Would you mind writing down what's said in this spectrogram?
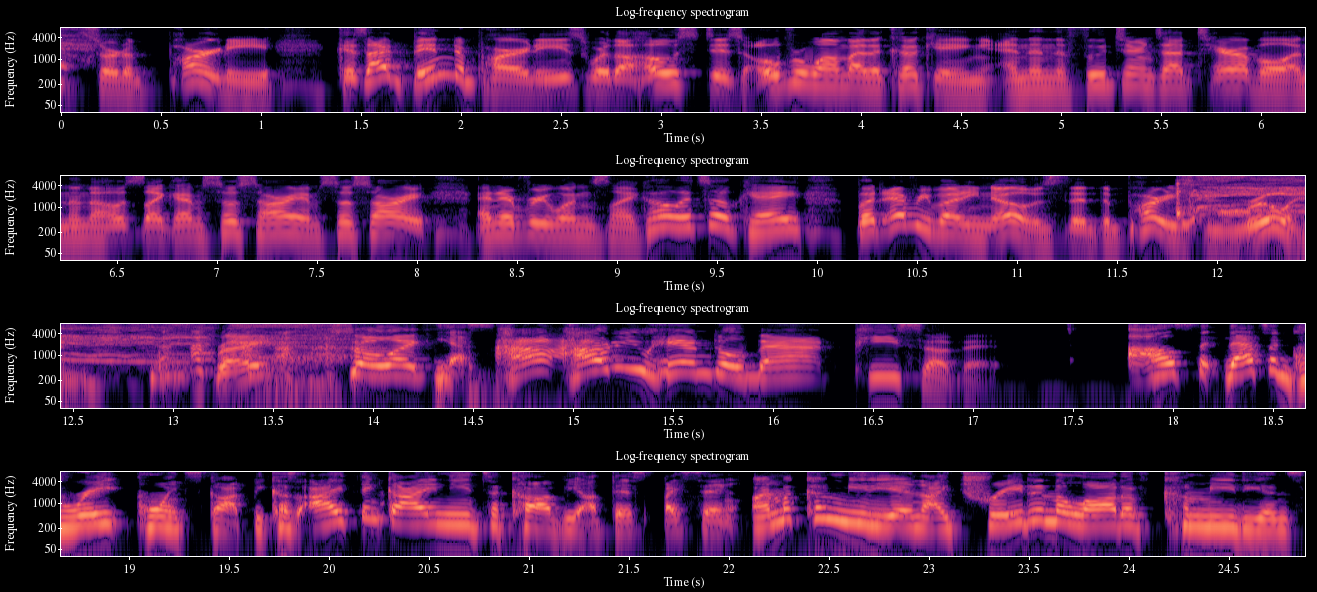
sort of party. Because I've been to parties where the host is overwhelmed by the cooking and then the food turns out terrible. And then the host's like, I'm so sorry, I'm so sorry. And everyone's like, oh, it's okay. But everybody knows that the party's been ruined. right? So like Yes. how how do you handle that piece of it? I'll say that's a great point, Scott, because I think I need to caveat this by saying I'm a comedian. I trade in a lot of comedians.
